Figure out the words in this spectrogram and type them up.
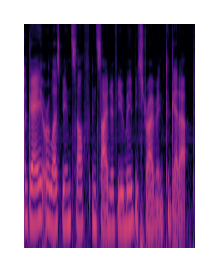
a gay or lesbian self inside of you may be striving to get out.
